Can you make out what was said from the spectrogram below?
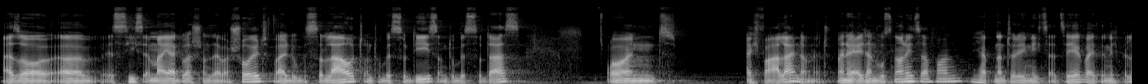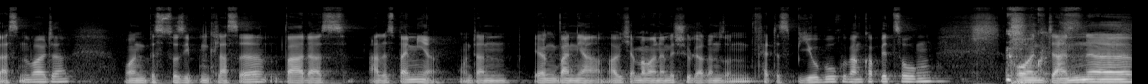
Also äh, es hieß immer, ja, du hast schon selber Schuld, weil du bist so laut und du bist so dies und du bist so das. Und ich war allein damit. Meine Eltern wussten auch nichts davon. Ich habe natürlich nichts erzählt, weil ich sie nicht belasten wollte. Und bis zur siebten Klasse war das alles bei mir. Und dann irgendwann, ja, habe ich aber meiner Mitschülerin so ein fettes Biobuch über den Kopf gezogen. Und dann äh,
